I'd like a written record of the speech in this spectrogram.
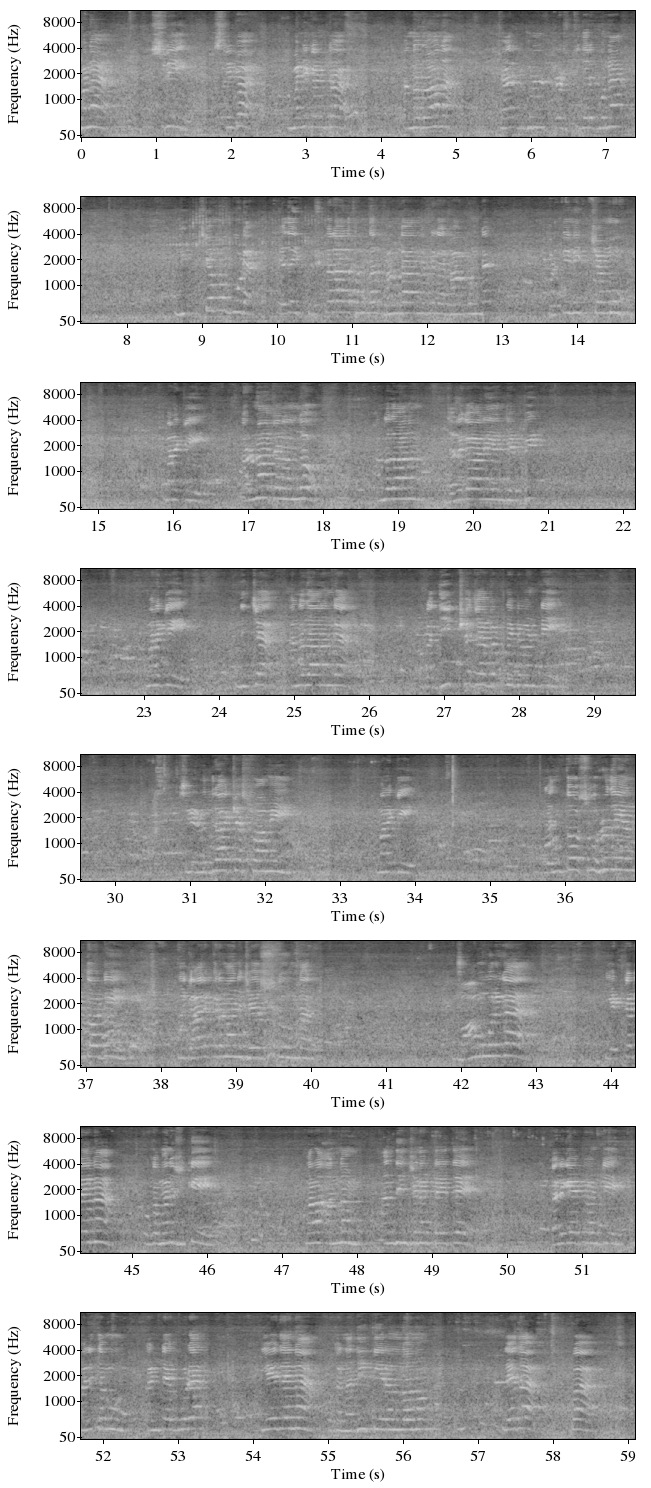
మన శ్రీ శివ మణికంఠ అన్నదాన charitable trust తరఫున నిత్యము కూడా ఏదో ఈ పుష్కరాల సందర్భంగా అన్నట్టుగా కాకుండా ప్రతినిత్యము మనకి అరుణాచలంలో అన్నదానం జరగాలి అని చెప్పి మనకి నిత్య అన్నదానంగా ఒక దీక్ష చేపట్టినటువంటి శ్రీ రుద్రాక్ష స్వామి మనకి ఎంతో సుహృదయంతో ఈ కార్యక్రమాన్ని చేస్తూ ఉన్నారు. మామూలుగా ఎక్కడైనా ఒక మనిషికి మన అన్నం అందించినట్టయితే కలిగేటువంటి ఫలితము కంటే కూడా ఏదైనా ఒక నదీ తీరంలోనో లేదా ఒక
